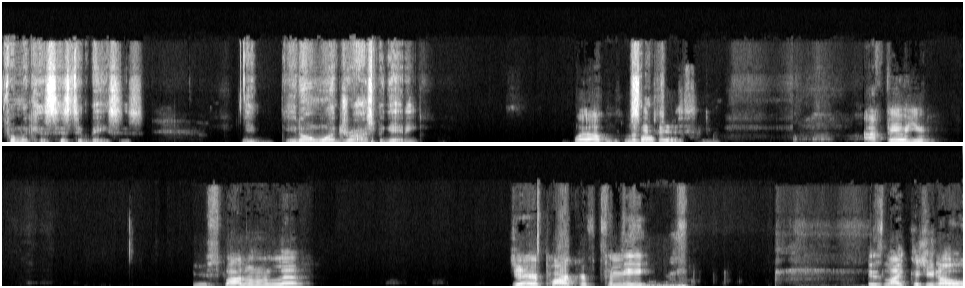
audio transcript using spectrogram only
from a consistent basis. You you don't want dry spaghetti. Well, mm, look at this. I feel you. You're spot on left. Gerad Parker to me is like because you know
